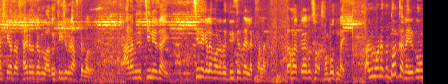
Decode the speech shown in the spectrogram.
আশি হাজার, ষাট হাজার টাকা চিকিৎসা করে আসতে পারব। আর আমি যদি চীনে যাই, চীনে গেলে আমার দুই চার চার লাখ টাকা লাগবে তো আমার তো এত সম্পদ নাই। তো আমি মনে করি দরকার নেই, এরকম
